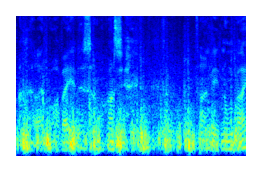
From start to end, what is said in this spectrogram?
Ja, her er det arbeidet, så jeg må kanskje ta en liten omvei.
